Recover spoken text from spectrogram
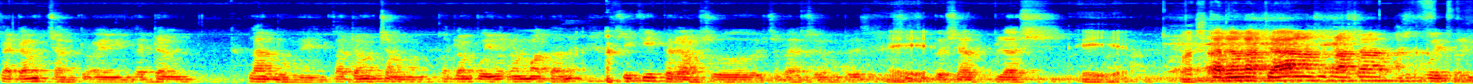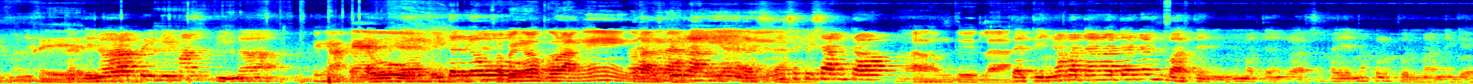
kadang jantunge kadang lambunge kadang jamu kadang punya rematane siki berangsur sebasur terus besar blas iya. Kadang-kadang masih rasa masih koyo iki dadi ora pingin mas dina. Tapi kurangi, kurangi. Kurangi, sepisan tau. Alhamdulillah. Tadinya kadang-kadang yang batin, yang batin rasa kayak nakul pun mana gitu.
